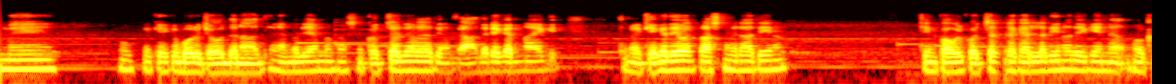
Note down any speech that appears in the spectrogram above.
මේ එක බොරු චෝදනාද හැම දෙයම ප්‍රශ්න කොච්චර දෙවලා තියෙන ආදරය කරනයකි තම එක දේවල් ප්‍රශ්න වෙලා තියෙනවා. තින් පවුල් කොච්චට කැල්ල තියන දෙකන්න හෝක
